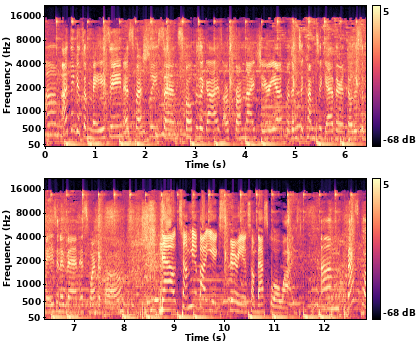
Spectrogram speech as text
Um, I think it's amazing, especially since both of the guys are from Nigeria. For them to come together and throw this amazing event is wonderful. Now, tell me about your experience on Basketball Wives. Um, Basketball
